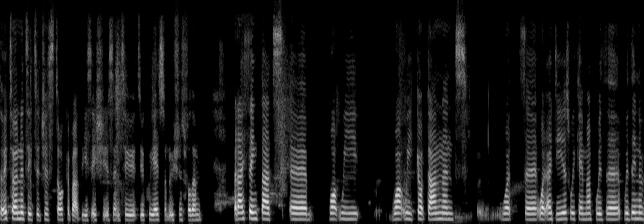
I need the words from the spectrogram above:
the eternity to just talk about these issues and to to create solutions for them. But i think that's uh, what we what we got done and what uh, what ideas we came up with uh, within a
